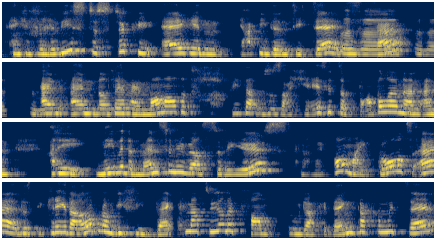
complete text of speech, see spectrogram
En je verliest een stuk je eigen ja, identiteit. Mhm, Hè? mhm, mhm. En, en dan zei mijn mama altijd, "Oh, weet dat, zo zag jij zitten babbelen en, en allee, nemen de mensen nu wel serieus? En dan denk ik, oh my god. Hè? Dus ik kreeg daar ook nog die feedback natuurlijk van hoe dat je denkt dat je moet zijn.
